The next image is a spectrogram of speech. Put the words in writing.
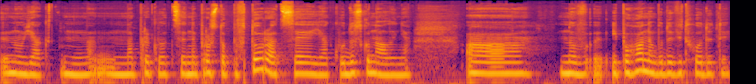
ну як, наприклад, це не просто повтора, це як удосконалення. А і погано буде відходити.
